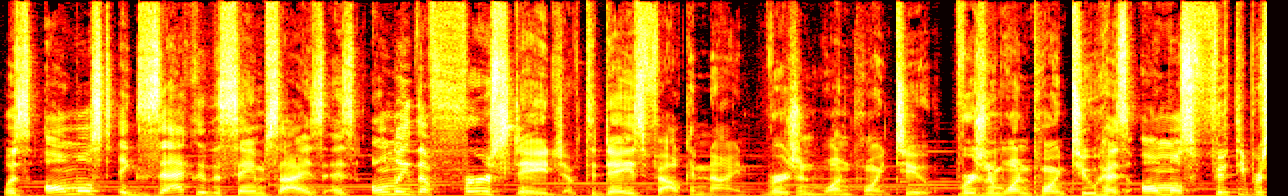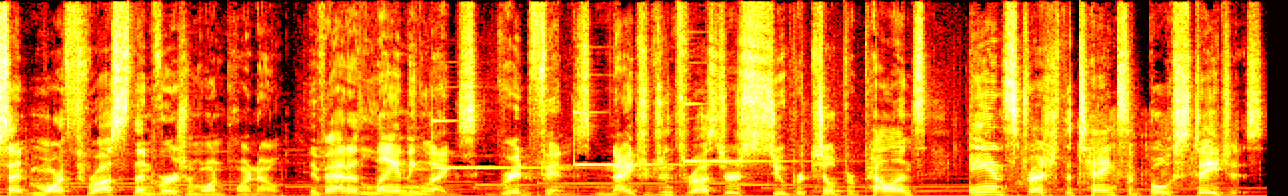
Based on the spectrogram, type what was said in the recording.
was almost exactly the same size as only the first stage of today's Falcon 9, version 1.2. Version 1.2 has almost 50% more thrust than version 1.0. They've added landing legs, grid fins, nitrogen thrusters, super chilled propellants, and stretched the tanks of both stages.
